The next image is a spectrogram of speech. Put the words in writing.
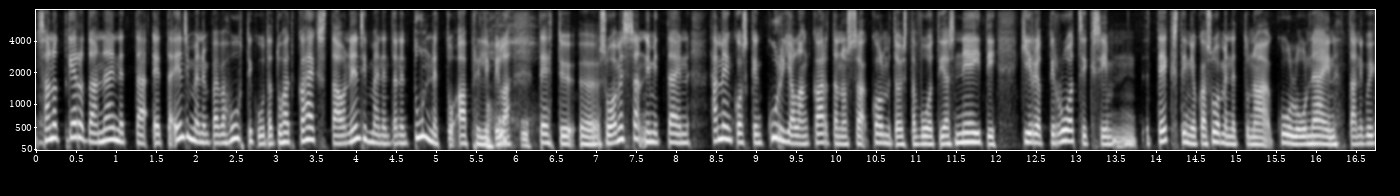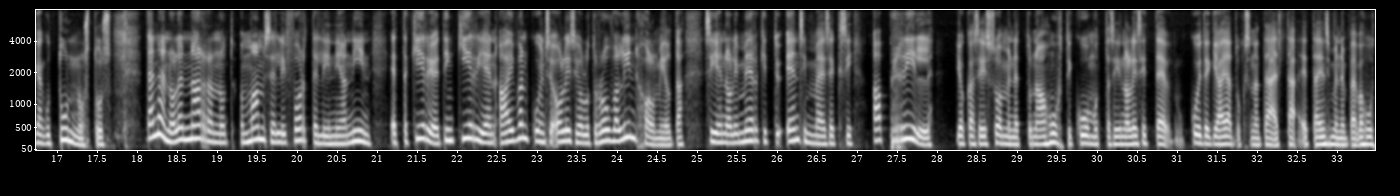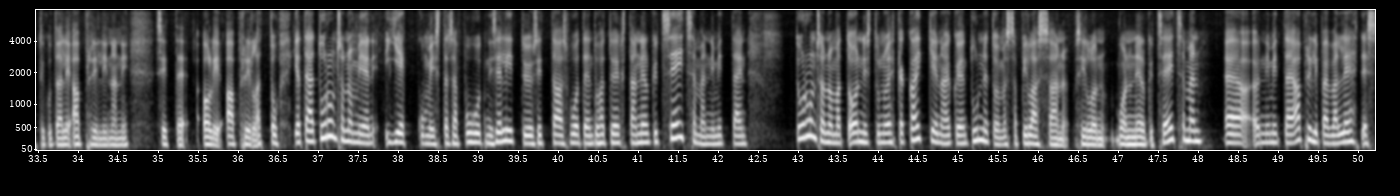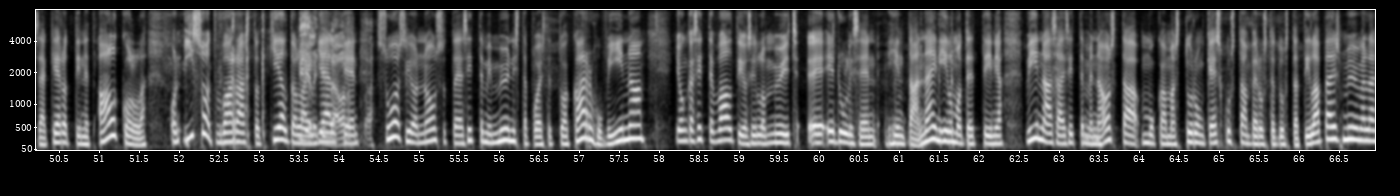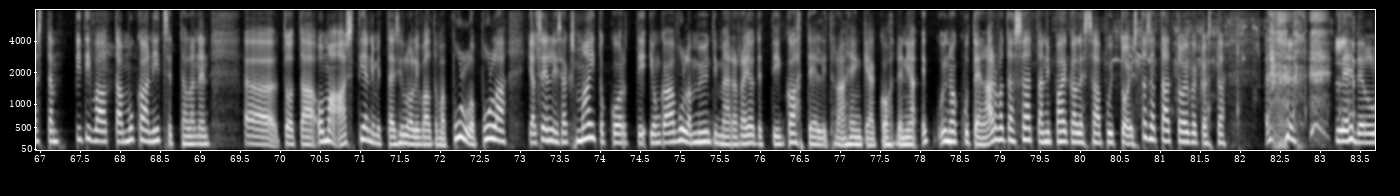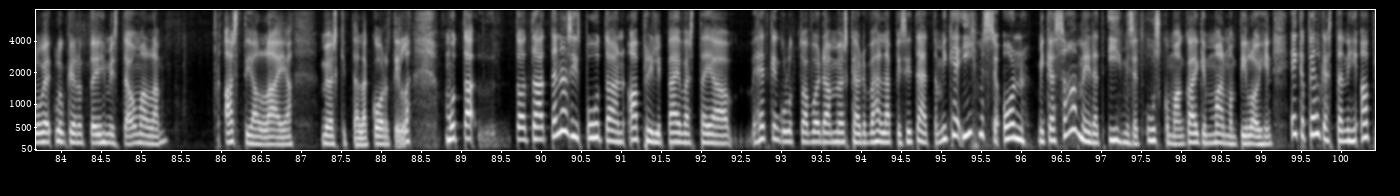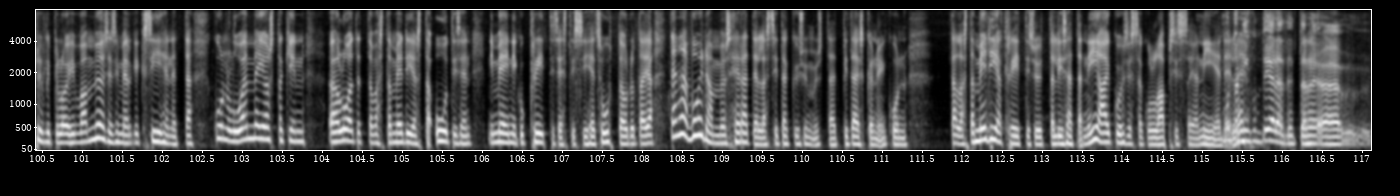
sanot, kerrotaan näin, että, että ensimmäinen päivä huhtikuuta 1800 on ensimmäinen tämmöinen tunnettu aprillipila Oho, uh. tehty äh, Suomessa. Nimittäin Hämeenkosken Kurjalan kartanossa 13-vuotias neiti kirjoitti ruotsiksi tekstin, joka suomennettuna kuuluu näin. Tämä on niin kuin ikään kuin tunnustus. Tänään olen narrannut Mamselli Fortelinia niin, että kirjoitin kirjeen aivan kuin se olisi ollut Rouva Lindholmilta. Siihen oli merkitty ensimmäiseksi April, joka siis suomennettuna on huhtikuu, mutta siinä oli sitten kuitenkin ajatuksena tämä, että, että ensimmäinen päivä huhtikuuta eli aprillina, niin sitten oli aprillattu. Ja tämä Turun Sanomien jekku, mistä sä puhut, niin se liittyy sitten taas vuoteen 1947, nimittäin Turun Sanomat on onnistunut ehkä kaikkien aikojen tunnetoimassa pilassaan silloin vuonna 1947 nimittäin aprillipäivän lehdessä kerrottiin, että Alkolla on isot varastot kieltolain jälkeen suosion noussutta ja sitten myynnistä poistettua karhuviinaa, jonka sitten valtio silloin myi edulliseen hintaan. Näin ilmoitettiin ja viinaa sai sitten mennä ostaa mukamas Turun keskustaan perustetusta tilapäismyymälästä. Piti vaan ottaa mukaan itse tällainen ö, tota, oma astia, nimittäin silloin oli valtava pullopula ja sen lisäksi maitokortti, jonka avulla myyntimäärä rajoitettiin kahteen litraa henkeä kohden. Ja no kuten arvata saattaa, niin paikalle saapui toista sataa toivekasta lehden lukenutta ihmistä omalla astiallaan ja myöskin tällä kortilla. Mutta tota, tänään siis puhutaan aprillipäivästä ja hetken kuluttua voidaan myös käydä vähän läpi sitä, että mikä ihme se on, mikä saa meidät ihmiset uskomaan kaiken maailman piloihin. Eikä pelkästään niihin aprillipiloihin, vaan myös esimerkiksi siihen, että kun luemme jostakin luotettavasta mediasta uutisen, niin me ei niinku kriittisesti siihen suhtauduta. Ja tänään voidaan myös herätellä sitä kysymystä, että pitäisikö niin tällaista mediakriittisyyttä lisätä niin aikuisissa kuin lapsissa ja niin edelleen. Mutta niin kuin tiedät, että äh,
